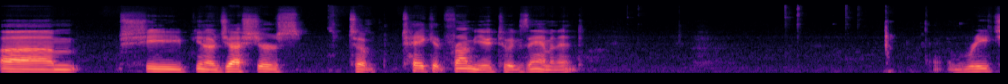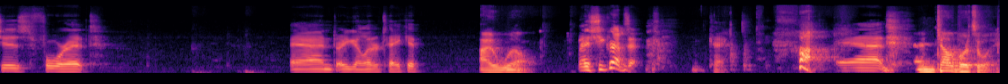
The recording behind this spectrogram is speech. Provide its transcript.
Um, she, you know, gestures to take it from you to examine it. Reaches for it. And are you gonna let her take it? I will. And she grabs it. Okay. Ha! And And teleports away.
